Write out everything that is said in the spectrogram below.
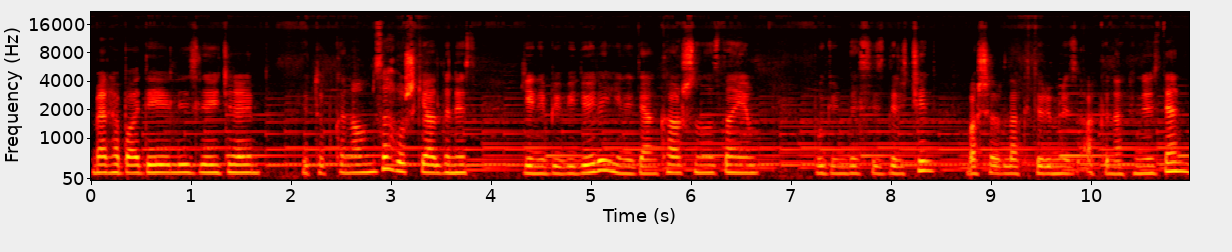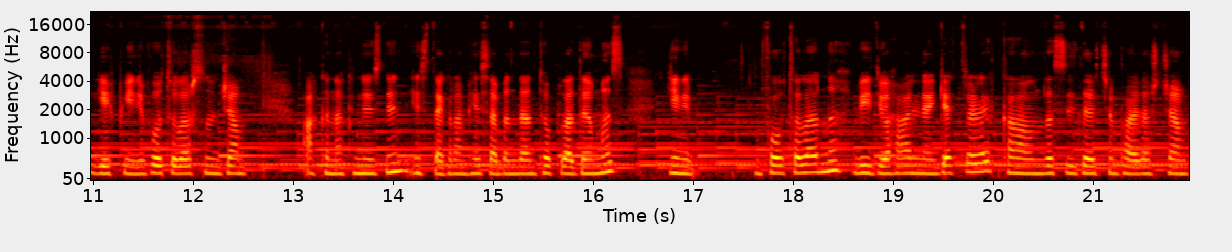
Merhaba değerli izleyicilerim. YouTube kanalımıza hoş geldiniz. Yeni bir video ile yeniden karşınızdayım. Bugün de sizler için başarılı aktörümüz Akın Akınöz'den yepyeni fotolar sunacağım. Akın Akınöz'ün Instagram hesabından topladığımız yeni fotolarını video haline getirerek kanalımda sizler için paylaşacağım.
